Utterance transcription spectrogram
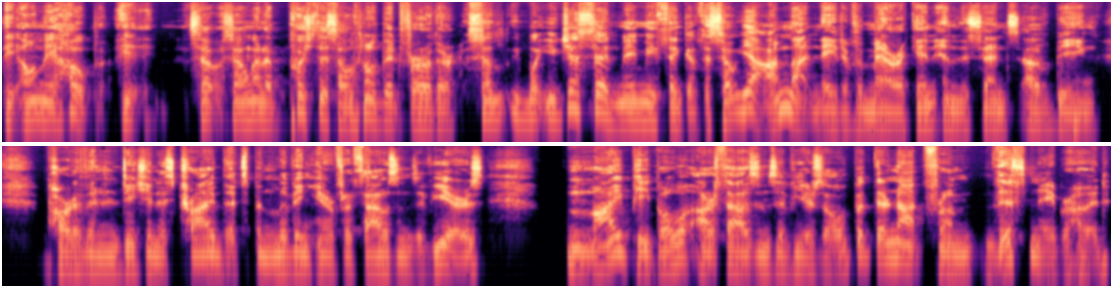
the only hope. Eh, so so i'm going to push this a little bit further. So what you just said made me think of this. So yeah i'm not native american in the sense of being part of an indigenous tribe that's been living here for thousands of years my people are thousands of years old, but they're not from this neighborhood.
